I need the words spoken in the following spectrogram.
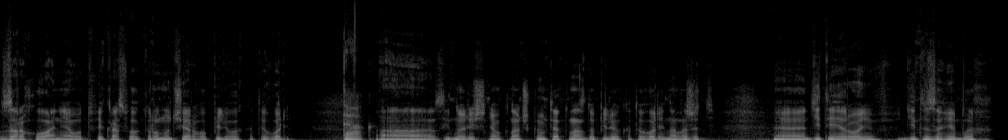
зарахування от якраз в електронну чергу пільгових категорій. Так. Згідно рішення виконавчого комітету, у нас до пільгової категорії належать е, діти героїв, діти загиблих,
